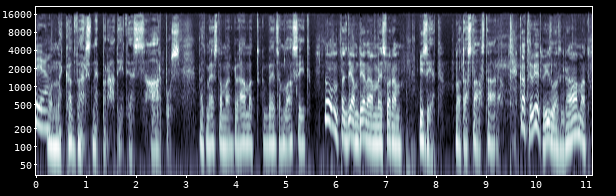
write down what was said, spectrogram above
Jā. Un nekad vairs neparādīties ārpus. Bet mēs tomēr grāmatu beidzam lasīt. Nu, pēc divām dienām mēs varam iziet no tā stāstā ārā. Kā tev ir? Tu izlasi grāmatu,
